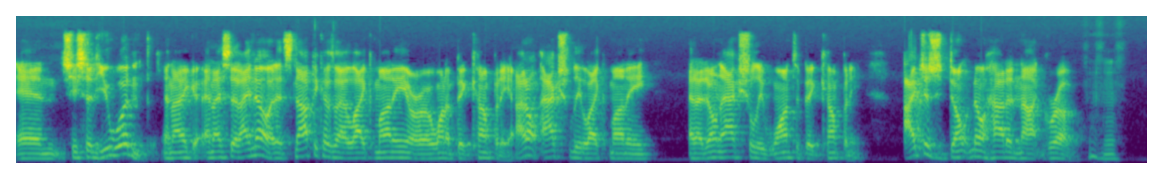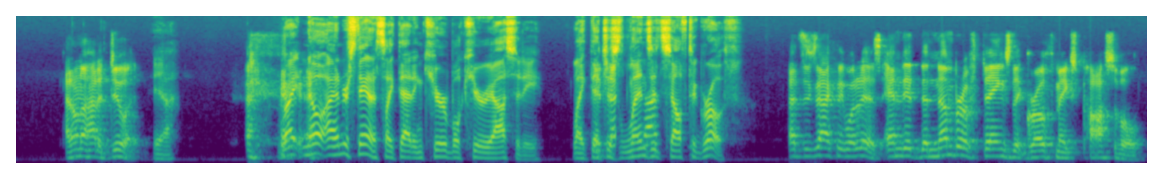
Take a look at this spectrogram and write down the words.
and she said you wouldn't, and I and I said I know, and it's not because I like money or I want a big company. I don't actually like money, and I don't actually want a big company. I just don't know how to not grow. I don't know how to do it. Yeah. right. No, I understand. It's like that incurable curiosity, like that just lends exactly- itself to growth. That's exactly what it is. And the, the number of things that growth makes possible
